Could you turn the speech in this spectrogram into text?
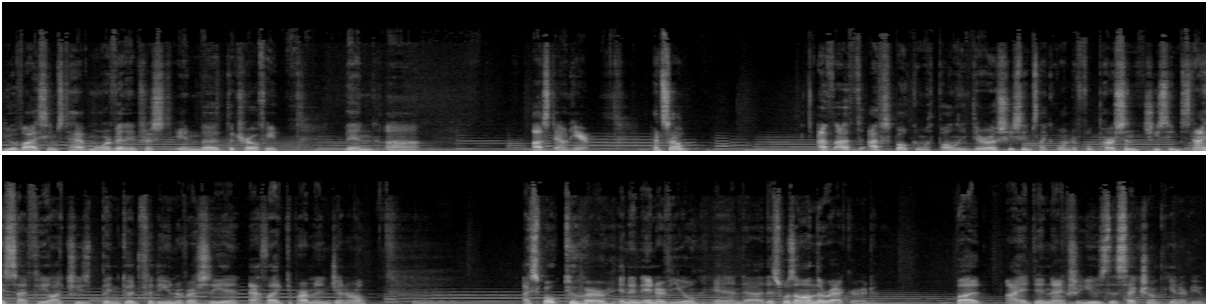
U of I seems to have more of an interest in the the trophy than uh, us down here, and so. I've, I've, I've spoken with Pauline Thiros. She seems like a wonderful person. She seems nice. I feel like she's been good for the university and athletic department in general. I spoke to her in an interview, and uh, this was on the record, but I didn't actually use this section of the interview.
